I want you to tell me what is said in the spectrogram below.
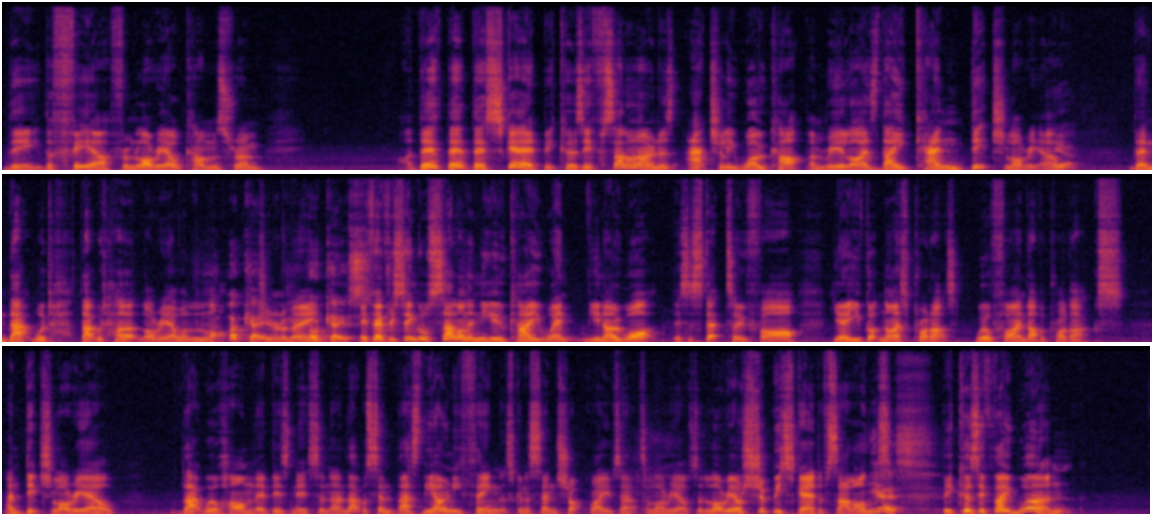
the the fear from L'Oreal comes from they're they're they're scared because if salon owners actually woke up and realised they can ditch L'Oreal, yeah. then that would that would hurt L'Oreal a lot. Okay. Do you know what I mean? Okay, If every single salon in the UK went, you know what, it's a step too far. Yeah, you've got nice products. We'll find other products and ditch L'Oreal. That will harm their business, and, and that was send, that's the only thing that's going to send shockwaves out to L'Oreal. So L'Oreal should be scared of salons Yes. because if they weren't,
